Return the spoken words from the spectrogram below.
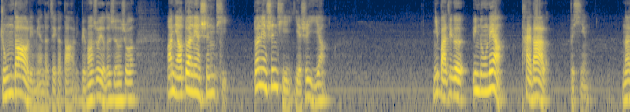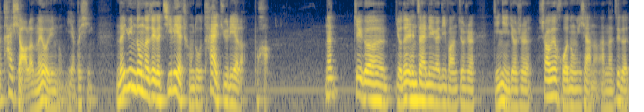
中道里面的这个道理。比方说，有的时候说：“啊，你要锻炼身体，锻炼身体也是一样，你把这个运动量太大了不行，那太小了没有运动也不行。”你的运动的这个激烈程度太剧烈了，不好。那这个有的人在那个地方就是仅仅就是稍微活动一下呢啊，那这个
